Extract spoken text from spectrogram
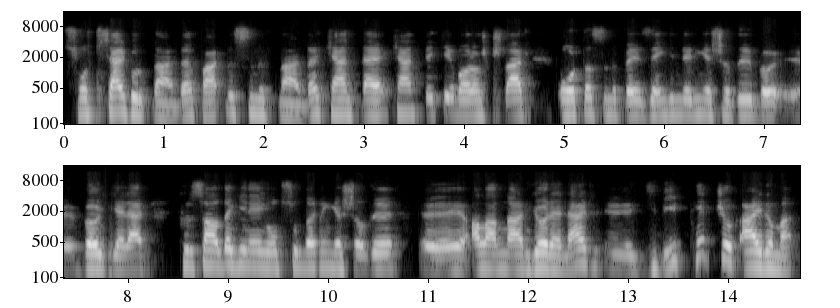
sosyal gruplarda, farklı sınıflarda, kentte, kentteki varoşlar, orta sınıf ve zenginlerin yaşadığı bölgeler, kırsalda yine yoksulların yaşadığı alanlar, yöreler gibi pek çok ayrıma,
